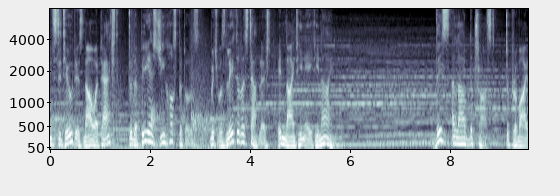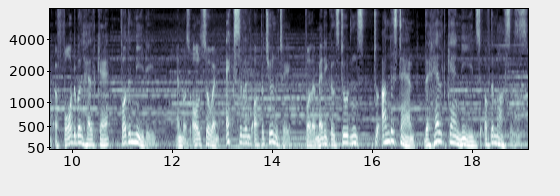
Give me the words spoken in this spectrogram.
Institute is now attached to the PSG Hospitals, which was later established in 1989. This allowed the Trust to provide affordable healthcare for the needy and was also an excellent opportunity for the medical students to understand the healthcare needs of the masses.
